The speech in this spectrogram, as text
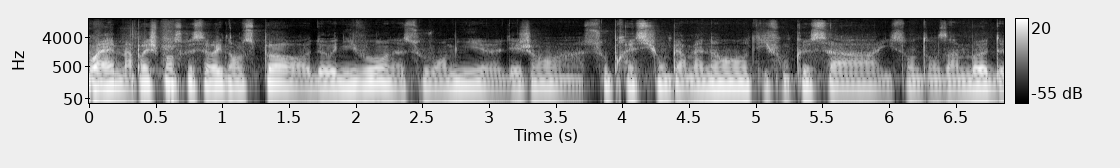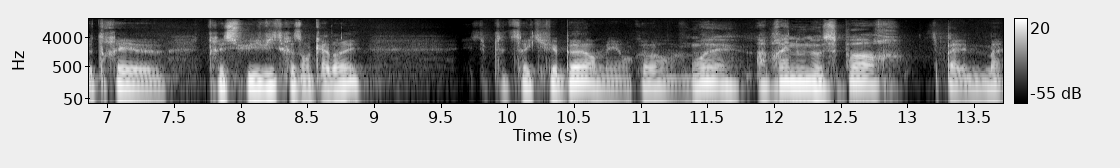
Ouais, mais après, je pense que c'est vrai que dans le sport de haut niveau, on a souvent mis euh, des gens sous pression permanente. Ils font que ça. Ils sont dans un mode très, très suivi, très encadré. C'est peut-être ça qui fait peur, mais encore. Euh, ouais, après, nous, nos sports. C'est pas les mêmes.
